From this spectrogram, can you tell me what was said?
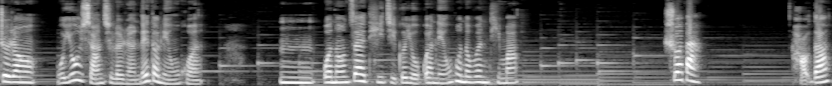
这让我又想起了人类的灵魂。嗯，我能再提几个有关灵魂的问题吗？说吧。好的，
